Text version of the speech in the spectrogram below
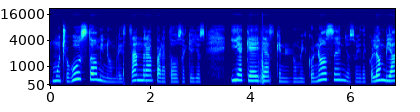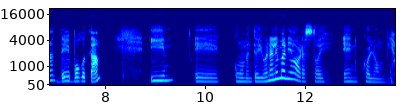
Mucho gusto, mi nombre es Sandra, para todos aquellos y aquellas que no me conocen, yo soy de Colombia, de Bogotá, y eh, comúnmente vivo en Alemania, ahora estoy en Colombia.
